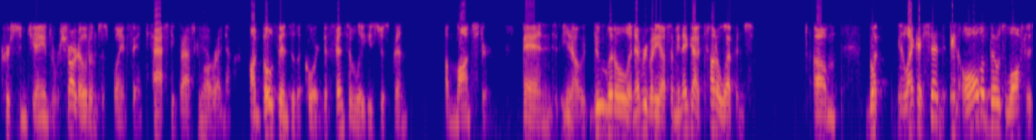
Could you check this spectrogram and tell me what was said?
Christian James. Rashard Odomes is playing fantastic basketball yeah. right now on both ends of the court. Defensively, he's just been a monster. And, you know, Doolittle and everybody else. I mean, they've got a ton of weapons. Um, but like I said, in all of those losses,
